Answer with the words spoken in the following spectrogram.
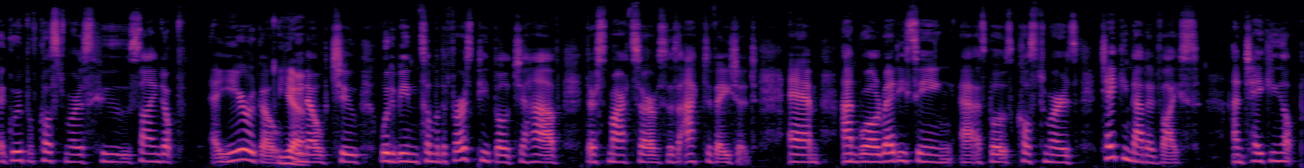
a group of customers who signed up a year ago, Yeah. you know, to would have been some of the first people to have their smart services activated. Um, and we're already seeing, uh, I suppose, customers taking that advice and taking up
